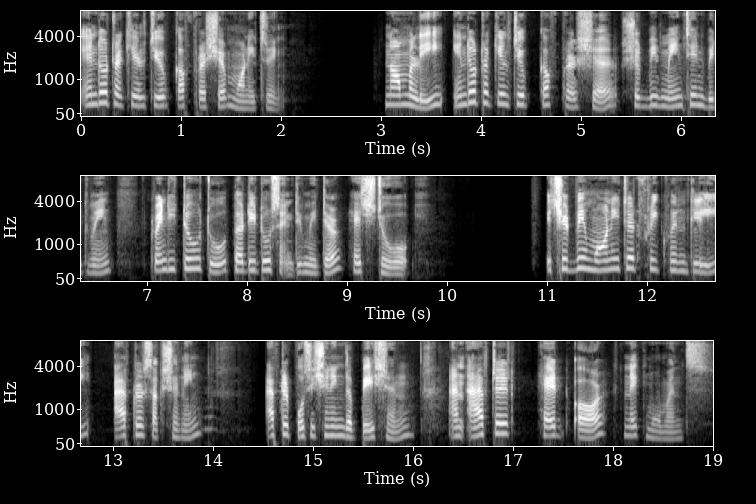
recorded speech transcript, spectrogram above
endotracheal tube cuff pressure monitoring. Normally, endotracheal tube cuff pressure should be maintained between 22 to 32 centimeter H2O. It should be monitored frequently after suctioning, after positioning the patient, and after head or neck movements.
